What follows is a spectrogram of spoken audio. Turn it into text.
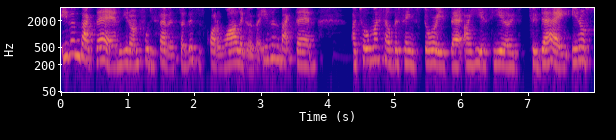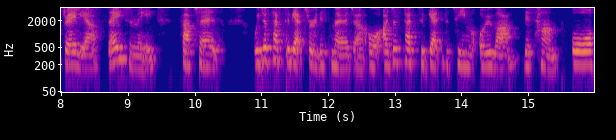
even back then, you know, I'm 47, so this is quite a while ago, but even back then, I told myself the same stories that I hear CEOs today in Australia say to me, such as, we just have to get through this merger, or I just have to get the team over this hump, or,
